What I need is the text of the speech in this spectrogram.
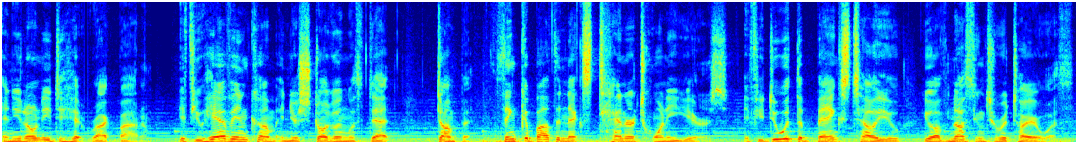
and you don't need to hit rock bottom. If you have income and you're struggling with debt, dump it. Think about the next 10 or 20 years. If you do what the banks tell you, you'll have nothing to retire with.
